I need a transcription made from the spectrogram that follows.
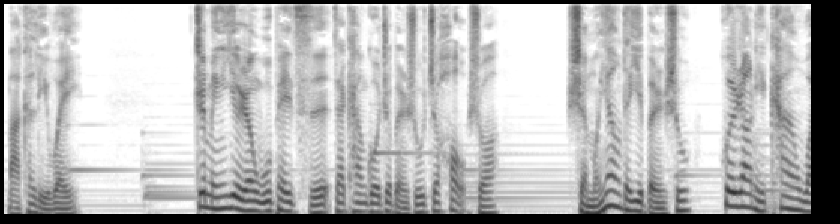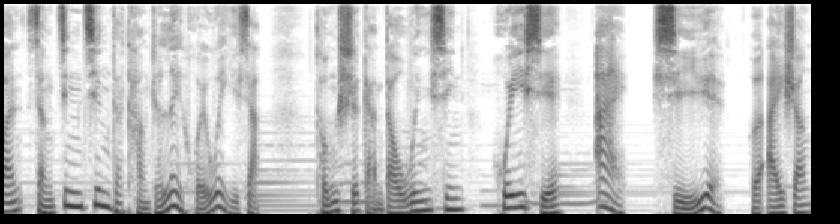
马克·李维。知名艺人吴佩慈在看过这本书之后说：“什么样的一本书会让你看完想静静的躺着泪回味一下，同时感到温馨、诙谐、爱？”喜悦和哀伤，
